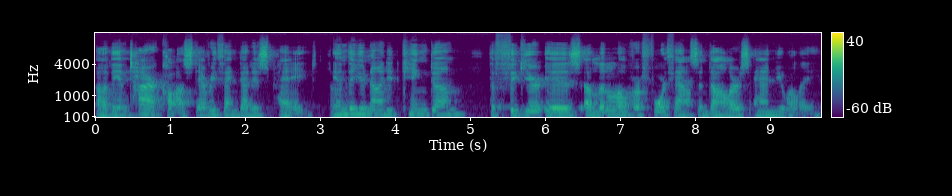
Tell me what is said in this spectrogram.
uh, the entire cost, everything that is paid. In the United Kingdom, the figure is a little over $4,000 annually.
